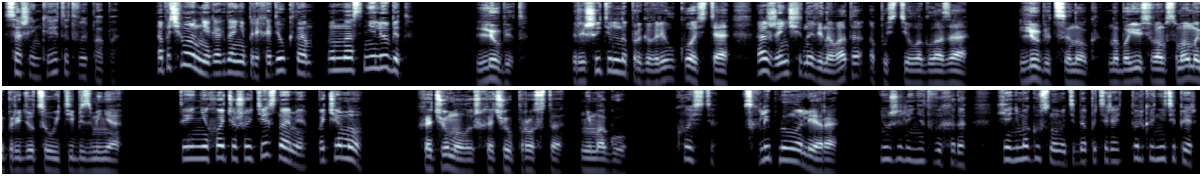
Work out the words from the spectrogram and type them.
«Сашенька, это твой папа». «А почему он никогда не приходил к нам? Он нас не любит?» «Любит», — решительно проговорил Костя, а женщина виновато опустила глаза. «Любит, сынок, но, боюсь, вам с мамой придется уйти без меня». «Ты не хочешь уйти с нами? Почему?» «Хочу, малыш, хочу, просто не могу». «Костя», — всхлипнула Лера. «Неужели нет выхода? Я не могу снова тебя потерять, только не теперь».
